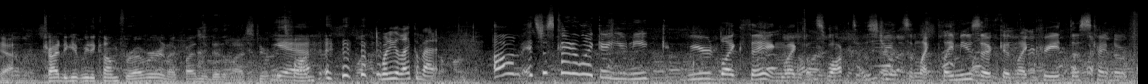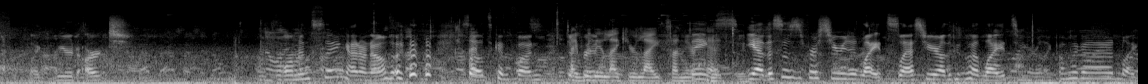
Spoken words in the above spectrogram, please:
yeah, tried to get me to come forever, and I finally did it last year. Yeah. what do you like about it? Um, it's just kind of like a unique, weird like thing. Like let's walk to the streets and like play music and like create this kind of like weird art performance thing. I don't know. so it's kind of fun. Different. I really like your lights on your Thanks. head. Yeah, this is the first year we did lights. Last year, other people had lights, and we were like, oh my god, like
